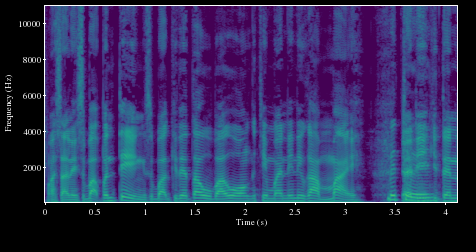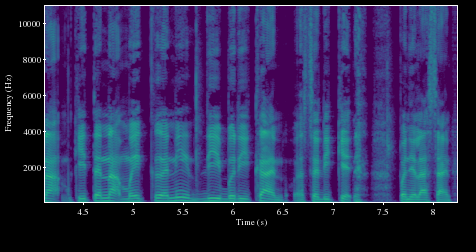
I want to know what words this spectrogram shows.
masalah ni sebab penting sebab kita tahu baru orang kencing manis ni ramai. Betul. Jadi kita nak kita nak mereka ni diberikan sedikit penjelasan.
